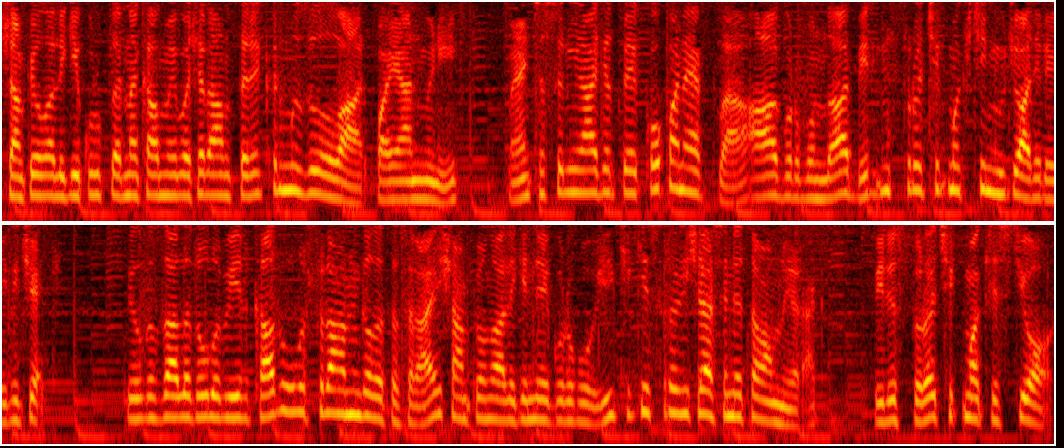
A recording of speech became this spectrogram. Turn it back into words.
Şampiyonlar Ligi gruplarına kalmayı başaran Sarı Kırmızılılar Bayern Münih, Manchester United ve Kopenhag'la A grubunda bir üst tura çıkmak için mücadele edecek. Yıldızlarla dolu bir kadro oluşturan Galatasaray, Şampiyonlar Ligi'nde grubu ilk iki sıra içerisinde tamamlayarak bir üst tura çıkmak istiyor.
